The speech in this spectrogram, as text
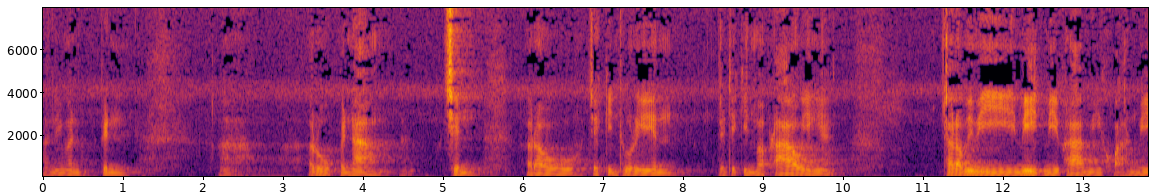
อันนี้มันเป็นรูปเป็นนาม เช่นเราจะกินทุเรียนเราจะกินมะพร้าวอย่างเงี้ย ถ้าเราไม่มีมีดมีพ้ามีขวานมี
